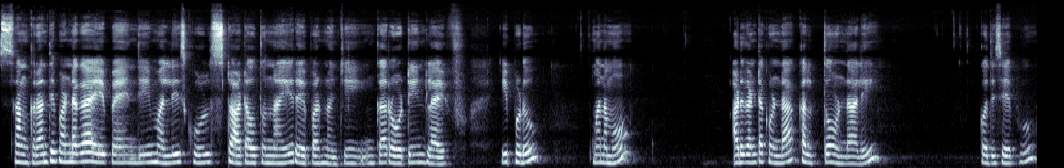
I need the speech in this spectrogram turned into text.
సంక్రాంతి పండగ అయిపోయింది. మళ్ళీ స్కూల్స్ స్టార్ట్ అవుతున్నాయి రేపటి నుంచి. ఇంకా రొటీన్ లైఫ్. ఇప్పుడు మనము అడుగంటకుండా కలుపుతూ ఉండాలి. కొద్దిసేపు.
